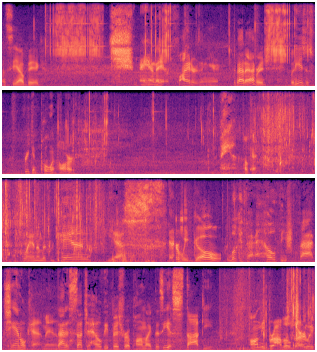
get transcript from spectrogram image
Let's see how big. Man, they are fighters in here. About average, but he's just freaking pulling hard. Man, okay. Land them if we can. Yes, there we go. Look at that healthy, fat channel cat, man. That is such a healthy fish for a pond like this. He is stocky on the Bravo garlic.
